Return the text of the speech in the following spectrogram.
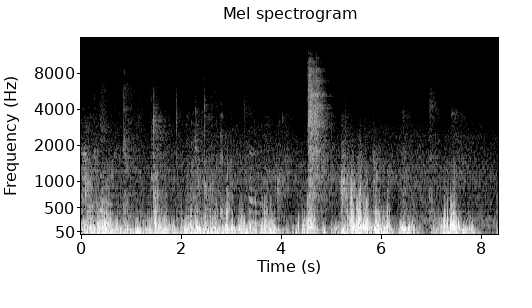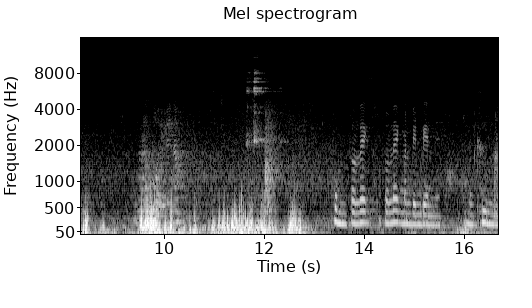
ตั้งขึ้นมา ขึ้น เออ สวยเลยเนาะ ผม ตอนแรกตอนแรกมันเบนๆเนี่ยมันขึ้นมา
